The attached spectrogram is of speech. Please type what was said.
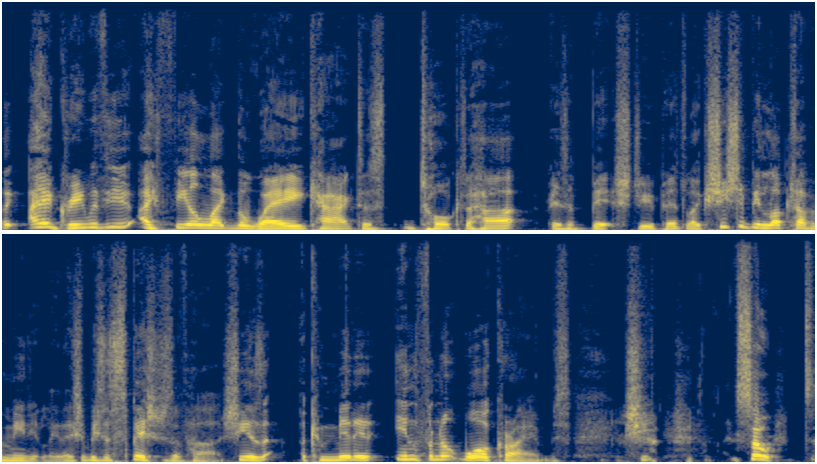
Like I agree with you. I feel like the way characters talk to her is a bit stupid. Like she should be locked up immediately. They should be suspicious of her. She has committed infinite war crimes. She so t-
